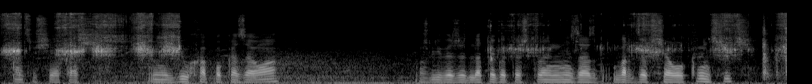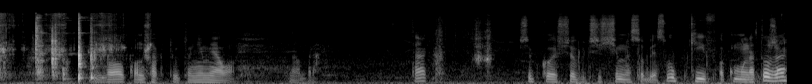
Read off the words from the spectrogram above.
W końcu się jakaś niedziucha pokazała. Możliwe, że dlatego też to nie za bardzo chciało kręcić, bo kontaktu to nie miało. Dobra. Tak. Szybko jeszcze wyczyścimy sobie słupki w akumulatorze.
